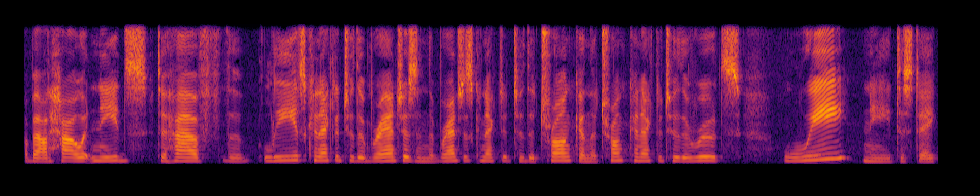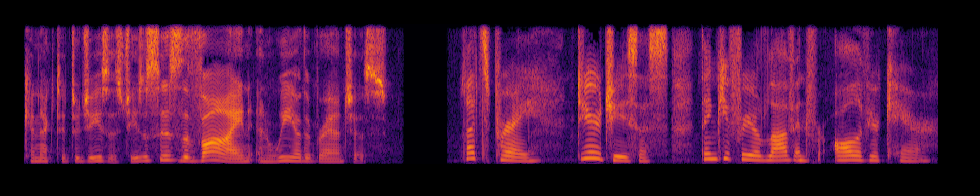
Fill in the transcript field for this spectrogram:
about how it needs to have the leaves connected to the branches and the branches connected to the trunk and the trunk connected to the roots, we need to stay connected to Jesus. Jesus is the vine and we are the branches. Let's pray. Dear Jesus, thank you for your love and for all of your care.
